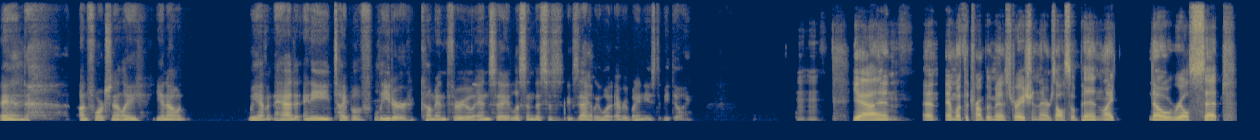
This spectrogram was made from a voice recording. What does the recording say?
and unfortunately, you know, we haven't had any type of leader come in through and say, "Listen, this is Yep. exactly what everybody needs to be doing." Mhm. Yeah, and and and with the Trump administration, there's also been like no real set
